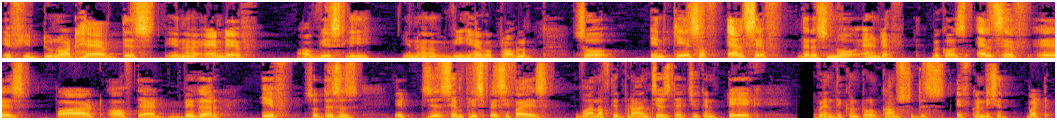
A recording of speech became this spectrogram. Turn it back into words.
If you do not have this, end if, obviously, we have a problem. So in case of else if, there is no end if, because else if is part of that bigger if. So this is, it just simply specifies one of the branches that you can take when the control comes to this if condition. But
